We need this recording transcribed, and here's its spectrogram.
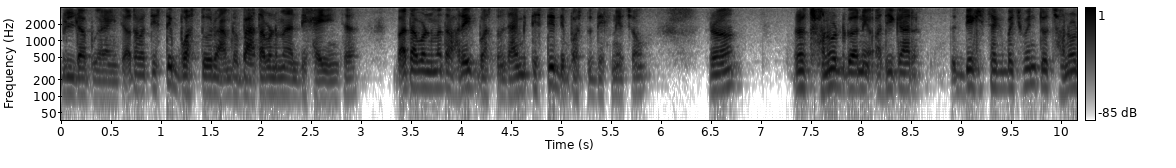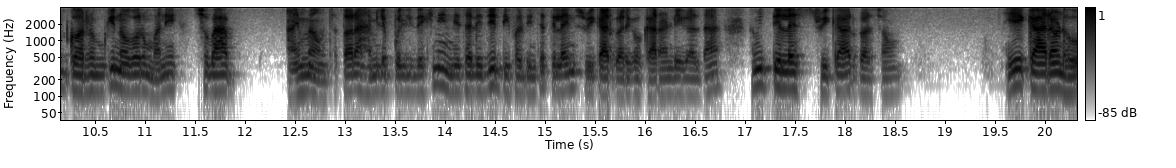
बिल्डअप गराइन्छ अथवा त्यस्तै वस्तुहरू हाम्रो वातावरणमा देखाइदिन्छ। वातावरणमा त हरेक वस्तु हुन्छ। हामी त्यस्तै वस्तु देख्नेछौँ र र छनौट गर्ने अधिकार देखिसकेपछि पनि त्यो छनौट गरौँ कि नगरौँ भन्ने स्वभाव हामीमा हुन्छ। तर हामीले पहिलेदेखि नै नेचरले जे डिफल्ट दिन्छ त्यसलाई नै स्वीकार गरेको कारणले गर्दा हामी त्यसलाई स्वीकार गर्छौँ। यही कारण हो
